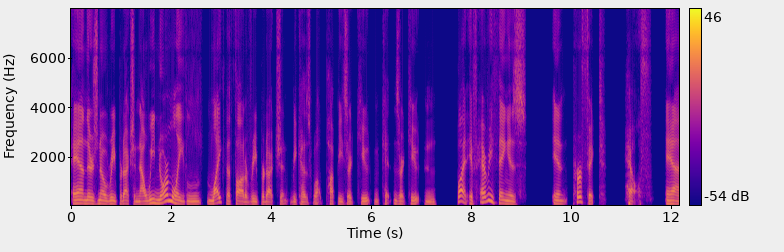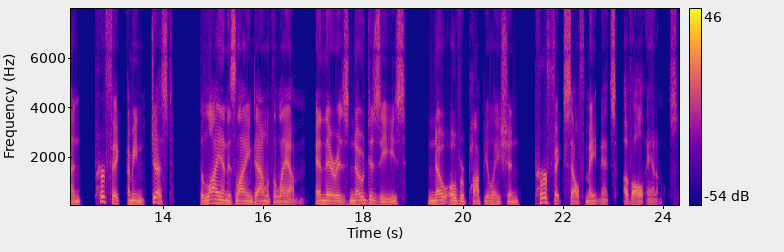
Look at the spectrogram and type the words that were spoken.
and there's no reproduction. Now, we normally l- like the thought of reproduction because, well, puppies are cute and kittens are cute. And, but if everything is in perfect health and perfect, I mean, just the lion is lying down with the lamb and there is no disease, no overpopulation, perfect self maintenance of all animals.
